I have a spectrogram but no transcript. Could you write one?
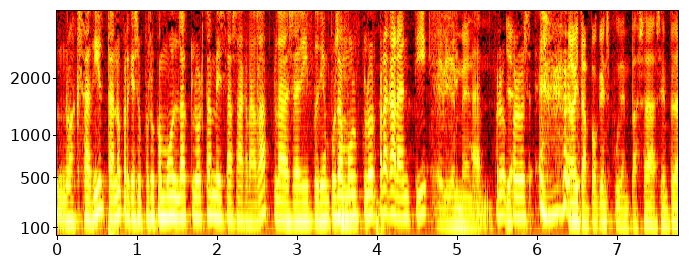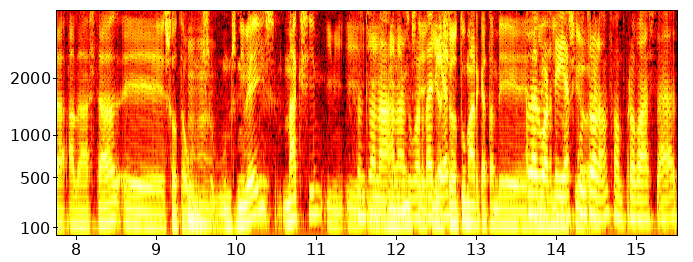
no accedir-te, no? perquè suposo que molt de clor també és desagradable, és a dir, podríem posar Mm. molt clor per garantir Evidentment. Eh, però- Ja. però- No, i tampoc ens podem passar. Sempre ha d'estar eh, sota uns, Mhm. uns nivells màxim i, i, Doncs a i la- a les mínims, eh, guarderies- I això t'ho marca també a la les guarderies legislació, controlen, Eh? fan proves de,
